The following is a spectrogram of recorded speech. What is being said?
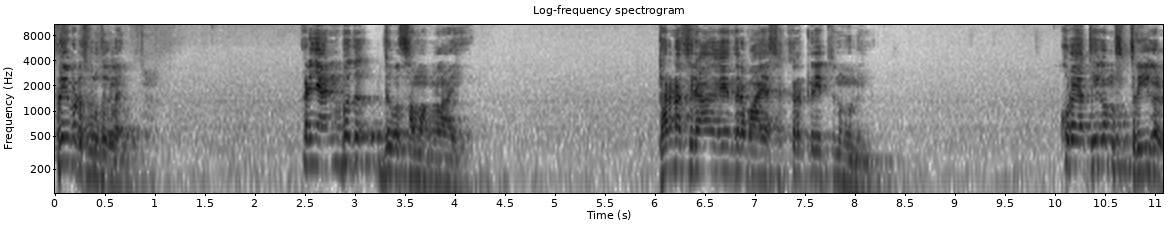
പ്രിയപ്പെട്ട സുഹൃത്തുക്കളെ കഴിഞ്ഞ അൻപത് ദിവസങ്ങളായി ഭരണസിരാ കേന്ദ്രമായ സെക്രട്ടേറിയറ്റിന് മുന്നിൽ കുറേയധികം സ്ത്രീകൾ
